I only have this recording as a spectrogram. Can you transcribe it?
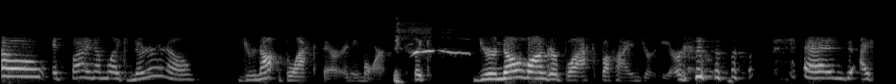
oh, it's fine. I'm like, no, no, no, no. You're not black there anymore. Like, you're no longer black behind your ear. and I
